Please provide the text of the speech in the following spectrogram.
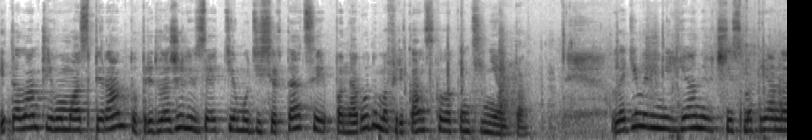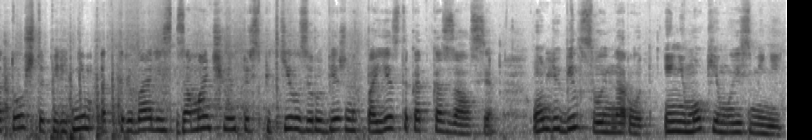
И талантливому аспиранту предложили взять тему диссертации по народам африканского континента. Владимир Емельянович, несмотря на то, что перед ним открывались заманчивые перспективы зарубежных поездок, отказался. Он любил свой народ и не мог ему изменить.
